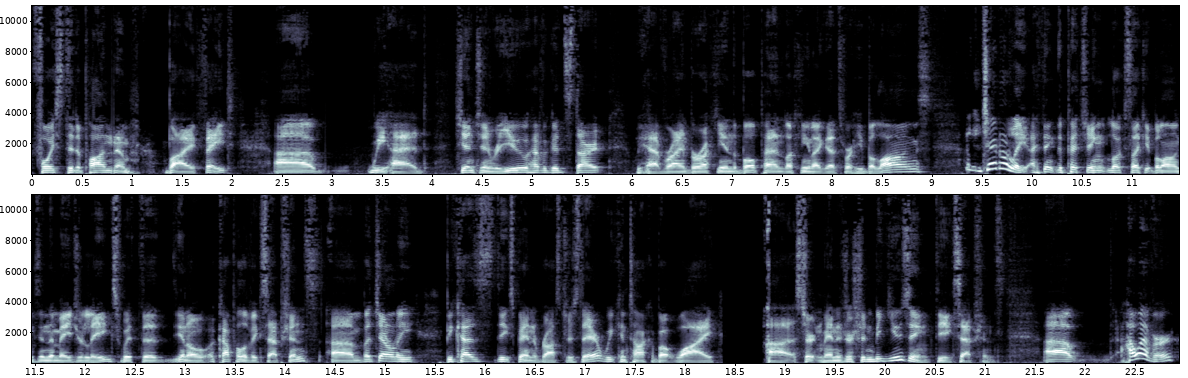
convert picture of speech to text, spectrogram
foisted upon them by fate. Uh, we had Hyun-jin Ryu have a good start. We have Ryan Borucki in the bullpen, looking like that's where he belongs. Generally, I think the pitching looks like it belongs in the major leagues, with the you know a couple of exceptions. Um, but generally, because the expanded roster's there, we can talk about why uh, certain managers shouldn't be using the exceptions. Uh, however,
